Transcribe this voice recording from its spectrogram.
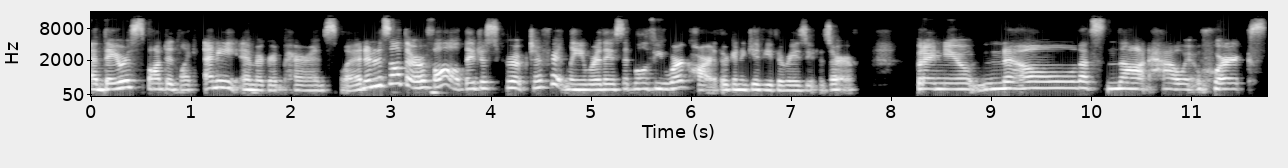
And they responded like any immigrant parents would. And it's not their fault. They just grew up differently, where they said, well, if you work hard, they're going to give you the raise you deserve. But I knew, no, that's not how it works.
